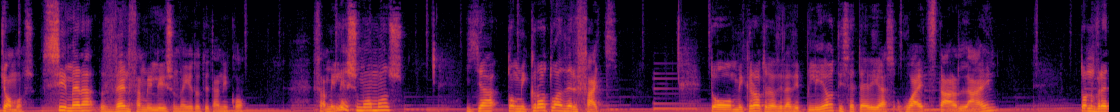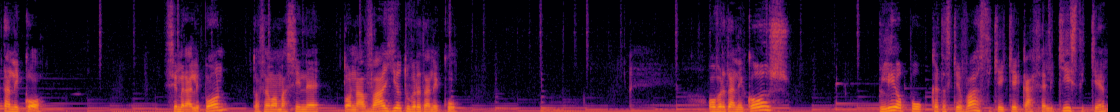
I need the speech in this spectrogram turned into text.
Κι όμως, σήμερα δεν θα μιλήσουμε για το Τιτανικό. Θα μιλήσουμε όμως για το μικρό του αδερφάκι. Το μικρότερο δηλαδή πλοίο της εταιρείας White Star Line, τον Βρετανικό. Σήμερα λοιπόν το θέμα μας είναι το ναυάγιο του Βρετανικού. Ο Βρετανικός πλοίο που κατασκευάστηκε και καθελκίστηκε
